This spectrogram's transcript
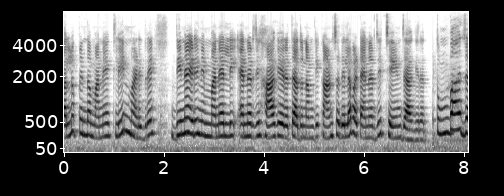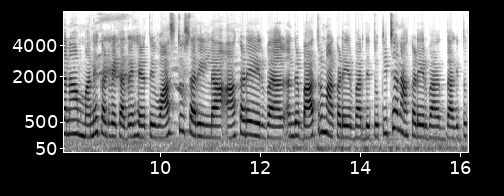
ಕಲ್ಲುಪ್ಪಿಂದ ಮನೆ ಕ್ಲೀನ್ ಮಾಡಿದರೆ ದಿನ ಇಡೀ ನಿಮ್ಮ ಮನೆಯಲ್ಲಿ ಎನರ್ಜಿ ಹಾಗೆ ಇರುತ್ತೆ, ಅದು ನಮಗೆ ಕಾಣಿಸೋದಿಲ್ಲ ಬಟ್ ಎನರ್ಜಿ ಚೇಂಜ್ ಆಗಿರುತ್ತೆ. ತುಂಬ ಜನ ಮನೆ ಕಟ್ಟಬೇಕಾದ್ರೆ ಹೇಳ್ತೀವಿ, ವಾಸ್ತು ಸರಿ ಇಲ್ಲ, ಆ ಕಡೆ ಇರಬಾರ್ ಅಂದರೆ ಬಾತ್ರೂಮ್ ಆ ಕಡೆ ಇರಬಾರ್ದಿತ್ತು ಕಿಚನ್ ಆ ಕಡೆ ಇರಬಾರ್ದಾಗಿತ್ತು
